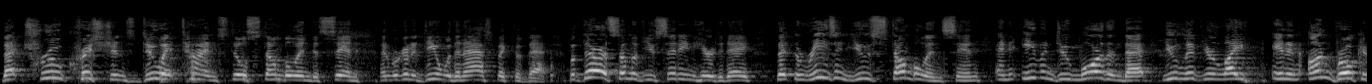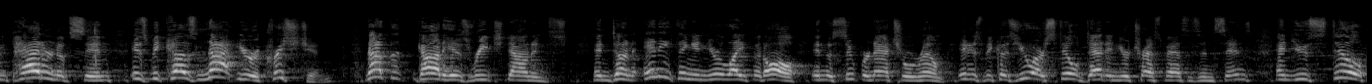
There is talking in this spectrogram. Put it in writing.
that true Christians do at times still stumble into sin, and we're going to deal with an aspect of that. But there are some of you sitting here today that the reason you stumble in sin, and even do more than that, you live your life in an unbroken pattern of sin, is because not you're a Christian, not that God has reached down and and done anything in your life at all in the supernatural realm. It is because you are still dead in your trespasses and sins, and you still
